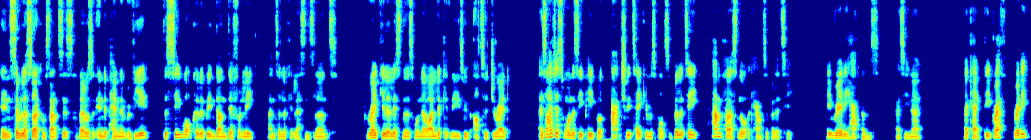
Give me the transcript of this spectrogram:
in similar circumstances, there was an independent review to see what could have been done differently and to look at lessons learnt. Regular listeners will know I look at these with utter dread as I just want to see people actually taking responsibility and personal accountability. It really happens, as you know. Okay, deep breath, ready?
